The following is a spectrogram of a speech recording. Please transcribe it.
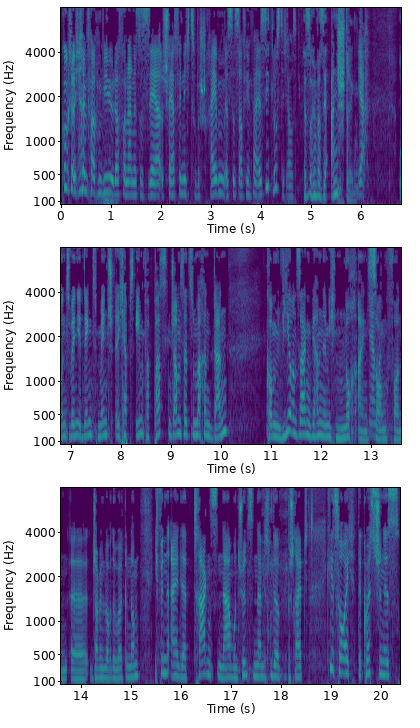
Guckt euch einfach ein Video davon an. Es ist sehr schwer, finde ich, zu beschreiben. Es ist auf jeden Fall, es sieht lustig aus. Es ist auf jeden Fall sehr anstrengend. Ja, Und wenn ihr denkt, Mensch, ich habe es eben verpasst, einen Jumpstyle zu machen, dann kommen wir und sagen, wir haben nämlich noch einen Ja, Song Mann. von äh, Jumping All Over the World genommen. Ich finde, einen der tragendsten Namen und schönsten Namen, die Scooter beschreibt. Hier ist für euch, the question is,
